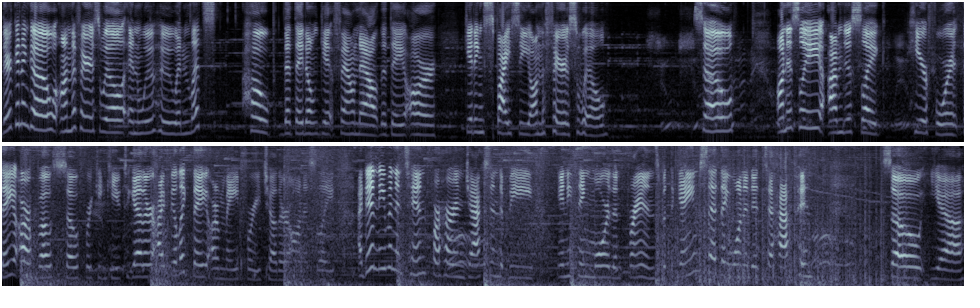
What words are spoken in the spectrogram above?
they're going to go on the Ferris wheel and woohoo and let's hope that they don't get found out that they are getting spicy on the Ferris wheel. So, honestly, I'm just like here for it. They are both so freaking cute together. I feel like they are made for each other, honestly. I didn't even intend for her and Jackson to be anything more than friends, but the game said they wanted it to happen. So, yeah.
